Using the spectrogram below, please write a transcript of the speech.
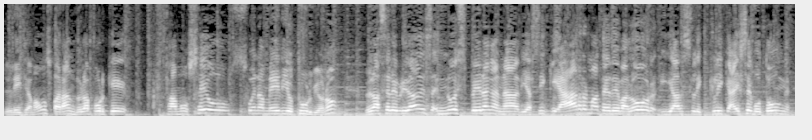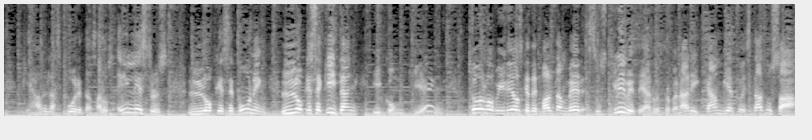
Le llamamos farándula porque famoseo suena medio turbio, ¿no? Las celebridades no esperan a nadie, así que ármate de valor y hazle clic a ese botón que abre las puertas a los A-listers, lo que se ponen, lo que se quitan y con quién. Todos los videos que te faltan ver, suscríbete a nuestro canal y cambia tu estatus a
